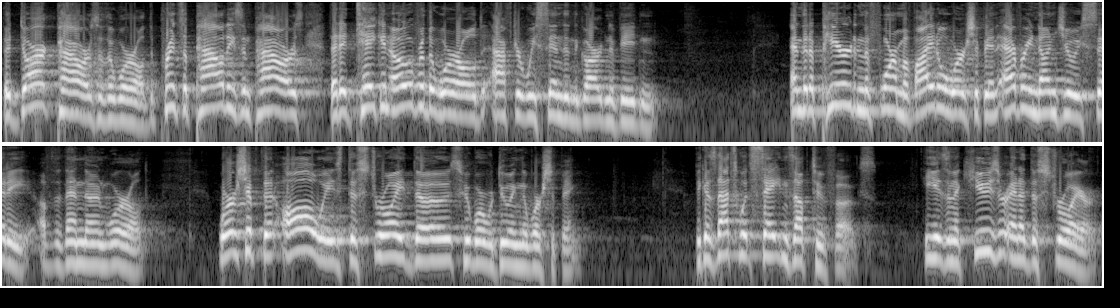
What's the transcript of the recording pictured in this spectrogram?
the dark powers of the world, the principalities and powers that had taken over the world after we sinned in the Garden of Eden, and that appeared in the form of idol worship in every non Jewish city of the then known world. Worship that always destroyed those who were doing the worshiping. Because that's what Satan's up to, folks. He is an accuser and a destroyer.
